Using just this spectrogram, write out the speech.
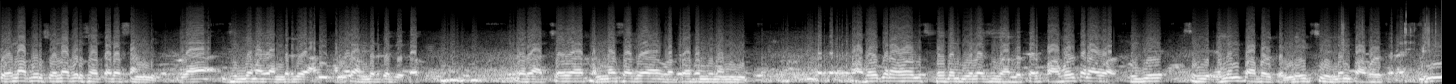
कोल्हापूर सोलापूर सातारा सांगली. या जिल्हे माझ्या अंतर्गत आमच्या अंतर्गत येतात. तर आजच्या या पन्नासाव्या वर्धापन दिनानिमित्त पाबळकर अवॉर्ड बोलायचं झालं तर पाबळकर अवॉर्ड हे जे Shri L N Pabalkar late Shri L N Pabalkar आहे मी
